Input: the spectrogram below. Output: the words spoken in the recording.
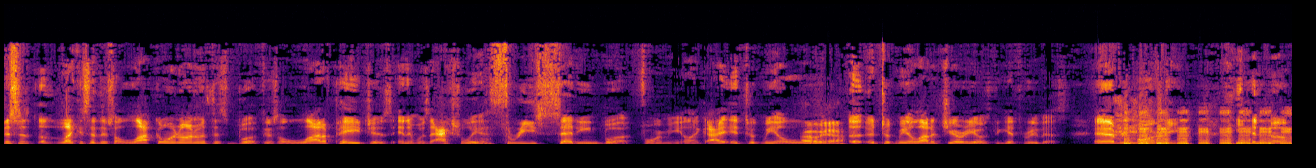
this is like I said. There's a lot going on with this book. There's a lot of pages, and it was actually a three setting book for me. Like I, it took me a Oh, yeah. uh, it took me a lot of Cheerios to get through this every morning. you know,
